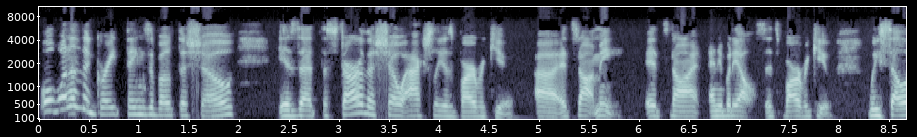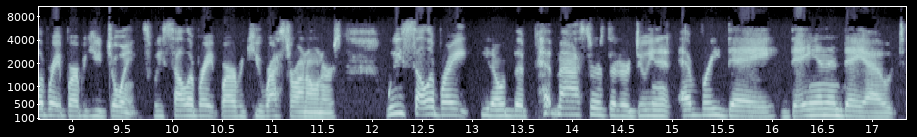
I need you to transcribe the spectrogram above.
Well, one of the great things about the show is that the star of the show actually is barbecue. Uh, it's not me. It's not anybody else. It's barbecue. We celebrate barbecue joints. We celebrate barbecue restaurant owners. We celebrate, you know, the pit masters that are doing it every day, day in and day out.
